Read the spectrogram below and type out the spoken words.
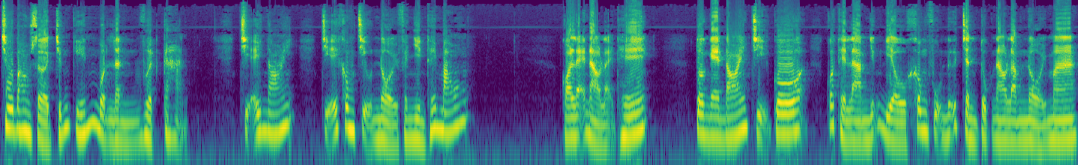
chưa bao giờ chứng kiến một lần vượt cạn. Chị ấy nói, chị ấy không chịu nổi phải nhìn thấy máu. Có lẽ nào lại thế? Tôi nghe nói chị cô có thể làm những điều không phụ nữ trần tục nào làm nổi mà.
